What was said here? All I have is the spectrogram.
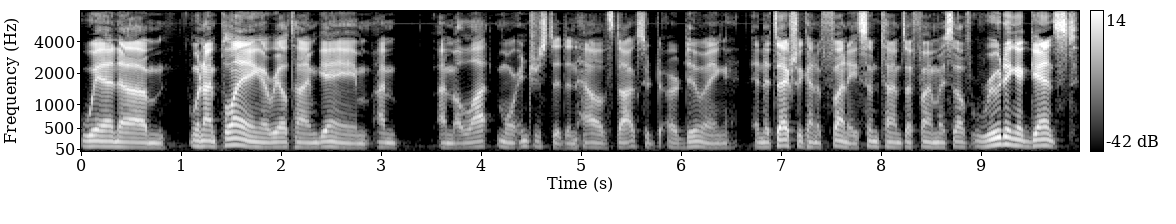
when um, when I'm playing a real time game, I'm I'm a lot more interested in how stocks are, are doing, and it's actually kind of funny. Sometimes I find myself rooting against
